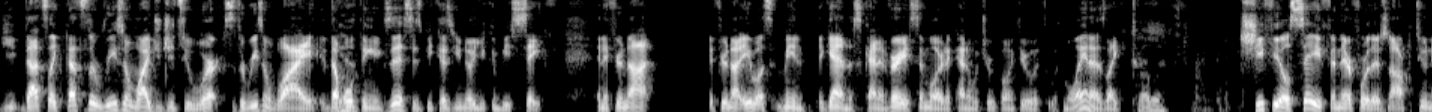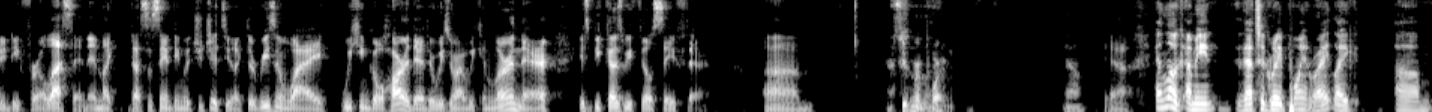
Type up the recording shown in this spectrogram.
you, that's like that's the reason why jujitsu works. It's the reason why the yeah. whole thing exists is because you know you can be safe. And if you're not if you're not able to, I mean, again, this is kind of very similar to kind of what you were going through with with Milena is like totally. she feels safe and therefore there's an opportunity for a lesson. And like that's the same thing with jujitsu. Like the reason why we can go hard there, the reason why we can learn there is because we feel safe there. Um super important. Yeah. Yeah. And look, I mean, that's a great point, right? Like um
